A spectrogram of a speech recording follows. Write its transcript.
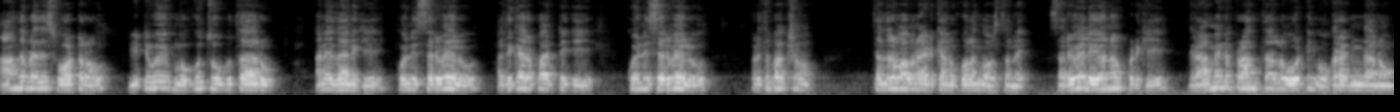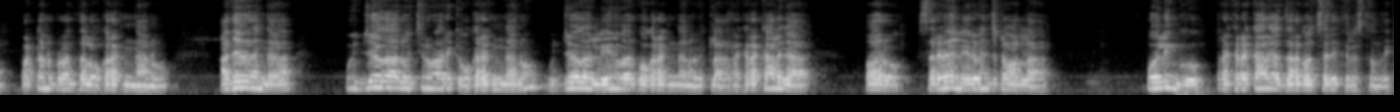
ఆంధ్రప్రదేశ్ ఓటరు ఇటువైపు మొగ్గు చూపుతారు అనే దానికి కొన్ని సర్వేలు అధికార పార్టీకి కొన్ని సర్వేలు ప్రతిపక్షం చంద్రబాబు నాయుడుకి అనుకూలంగా వస్తున్నాయి. సర్వేలు ఏమైనప్పటికీ గ్రామీణ ప్రాంతాల్లో ఓటింగ్ ఒక రకంగాను పట్టణ ప్రాంతాల్లో ఒక రకంగాను అదేవిధంగా ఉద్యోగాలు వచ్చిన వారికి ఒక రకంగాను ఉద్యోగాలు లేని వారికి ఒక రకంగాను ఇట్లా రకరకాలుగా వారు సర్వేలు నిర్వహించడం వల్ల పోలింగు రకరకాలుగా జరగవచ్చని తెలుస్తుంది.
